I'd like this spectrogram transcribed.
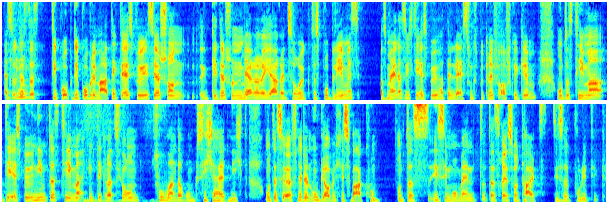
also dass das, die, die Problematik der SPÖ ist ja schon, geht ja schon mehrere Jahre zurück. Das Problem ist, aus meiner Sicht, die SPÖ hat den Leistungsbegriff aufgegeben und das Thema, die SPÖ nimmt das Thema Integration, Zuwanderung, Sicherheit nicht. Und das eröffnet ein unglaubliches Vakuum. Und das ist im Moment das Resultat dieser Politik.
